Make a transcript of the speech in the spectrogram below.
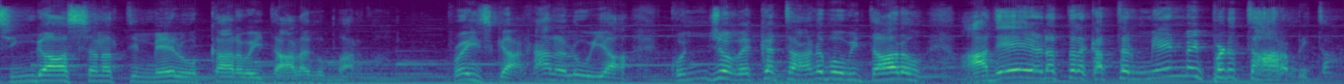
சிங்காசனத்தின் மேல் உட்கார வைத்து அழகு பார்த்தான் Praise God. Hallelujah. கொஞ்சம் வெக்கத்தை அனுபவித்தாலும் அதே இடத்துல கத்தர் மேன்மைப்படுத்த ஆரம்பித்தார்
